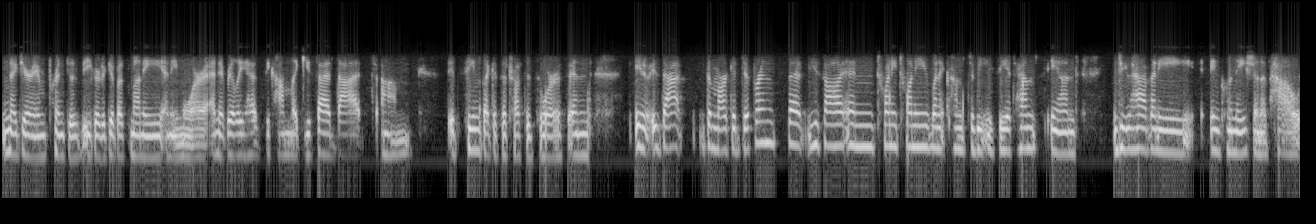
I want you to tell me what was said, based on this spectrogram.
Nigerian princes eager to give us money anymore. And it really has become, like you said, that um, it seems like it's a trusted source. And, you know, is that the market difference that you saw in 2020 when it comes to BEC attempts? And do you have any inclination of how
